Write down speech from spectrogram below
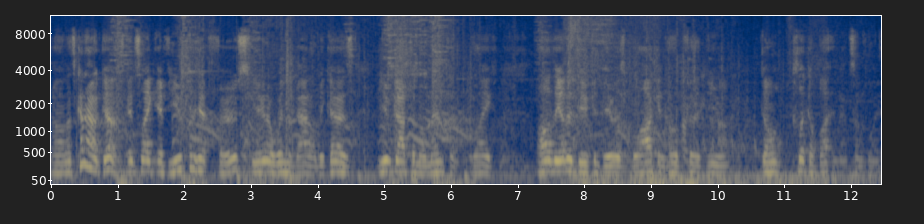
Um, that's kind of how it goes. It's like if you can hit first, you're gonna win the battle because you've got the momentum. Like all the other dude can do is block and hope that you don't click a button at some point.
